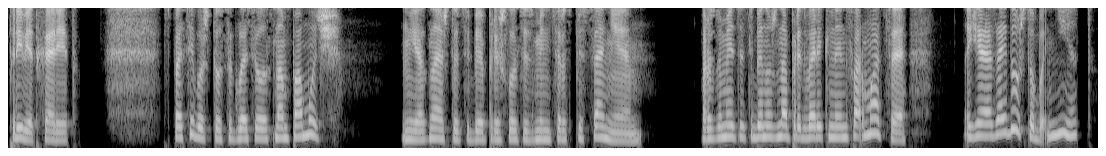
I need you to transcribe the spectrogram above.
«Привет, Харриет. Спасибо, что согласилась нам помочь. Я знаю, что тебе пришлось изменить расписание. Разумеется, тебе нужна предварительная информация. Я зайду, чтобы...» «Нет»,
